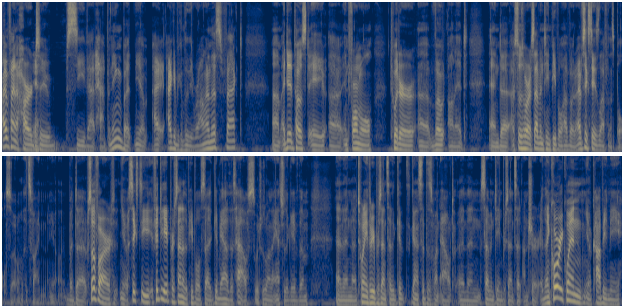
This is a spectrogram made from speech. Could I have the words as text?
I would find it hard Yeah. to see that happening, but you know, I, I could be completely wrong on this fact. Um, I did post a uh, informal Twitter uh, vote on it, and uh, so far 17 people have voted. I have six days left on this poll, so it's fine. You know, but uh, so far, you know, 60, 58 percent of the people have said, "Get me out of this house," which was one of the answers I gave them. And then uh, 23% said, gonna sit this one out," and then 17% said unsure. And then Corey Quinn, you know, copied me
